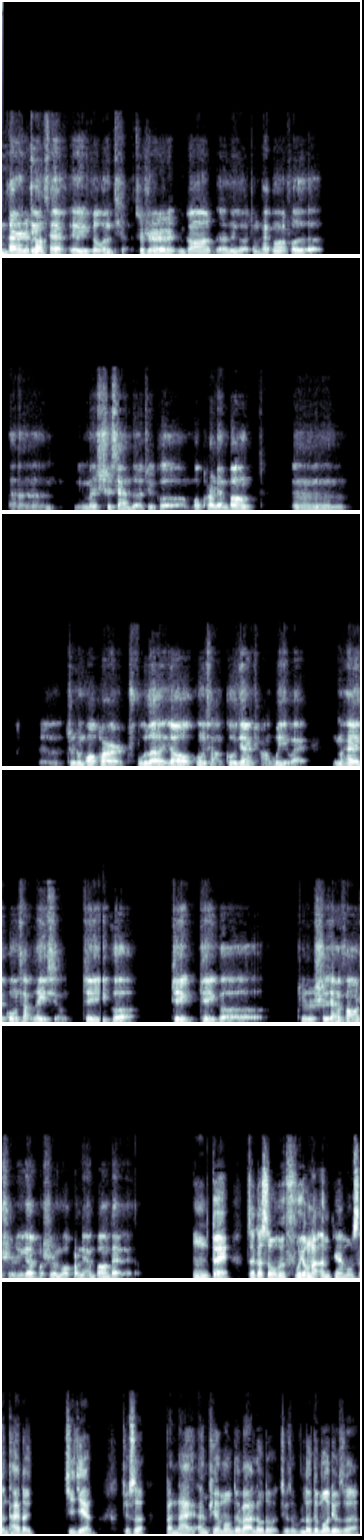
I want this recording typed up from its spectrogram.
对但是刚才有一个问题啊，就是你刚刚呃那个郑凯刚刚说的，嗯、你们实现的这个模块联邦，嗯呃，就是模块除了要共享构建产物以外，你们还共享类型，这一个这这个就是实现方式应该不是模块联邦带来的。嗯，对，这个是我们复用了 npm 生态的基建，就是本来 npm 对吧，load 就是 load modules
